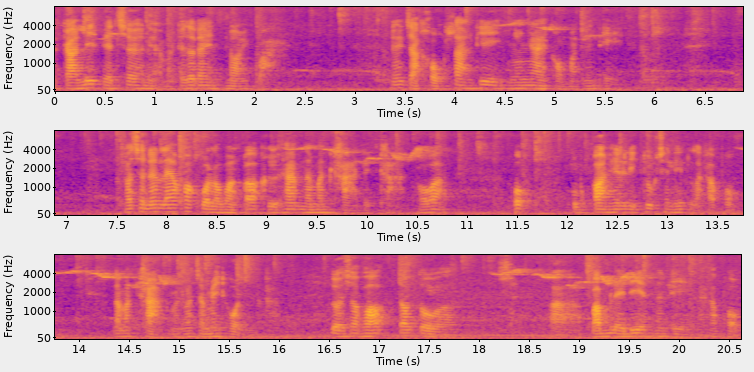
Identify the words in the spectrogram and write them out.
แต่การรีดเพชเชอร์เนี่ยมันก็จะได้น้อยกว่า เนื่องจากโครงสร้างที่ง่ายๆของมันนั่นเอง เพราะฉะนั้นแล้วข้อควรระวังก็คือห้ามน้ำมันขาดเด็ดขาด เพราะว่าพวกอุปกรณ์ไฮดรอลิกทุกชนิดแหละครับผมน้ำมันขาดมันก็จะไม่ทนนะครับ โดยเฉพาะเจ้าตัวปั๊มเรเดียนนั่นเองนะครับผม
